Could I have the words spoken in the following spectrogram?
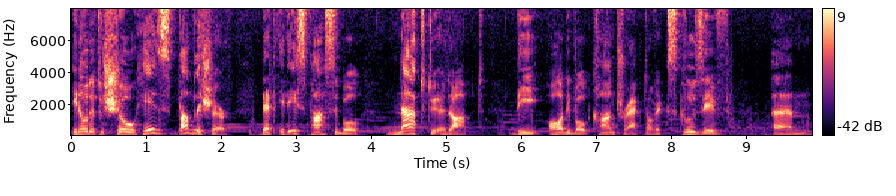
in order to show his publisher that it is possible not to adopt the Audible contract of exclusive um,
